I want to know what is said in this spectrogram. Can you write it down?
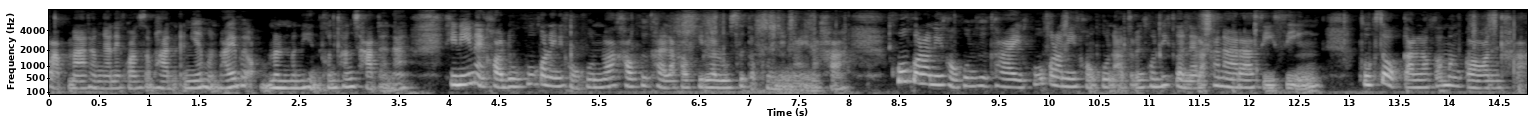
กลับมาทำงานในความสัมพันธ์ อันนี้เหมือนไพ่มันมันเห็นค่อนข้างชัดอะนะทีนี้ไหนขอดูคู่กรณีของคุณว่าเขาคือใครและเขาคิดและรู้สึกกับคุณยังไงนะคะ คู่กรณีของคุณคือใคร คู่กรณีของคุณอาจจะเป็นคนที่เกิดในลัคนาราศีสิงห์พฤกษกกันแล้วก็มังกรค่ะ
